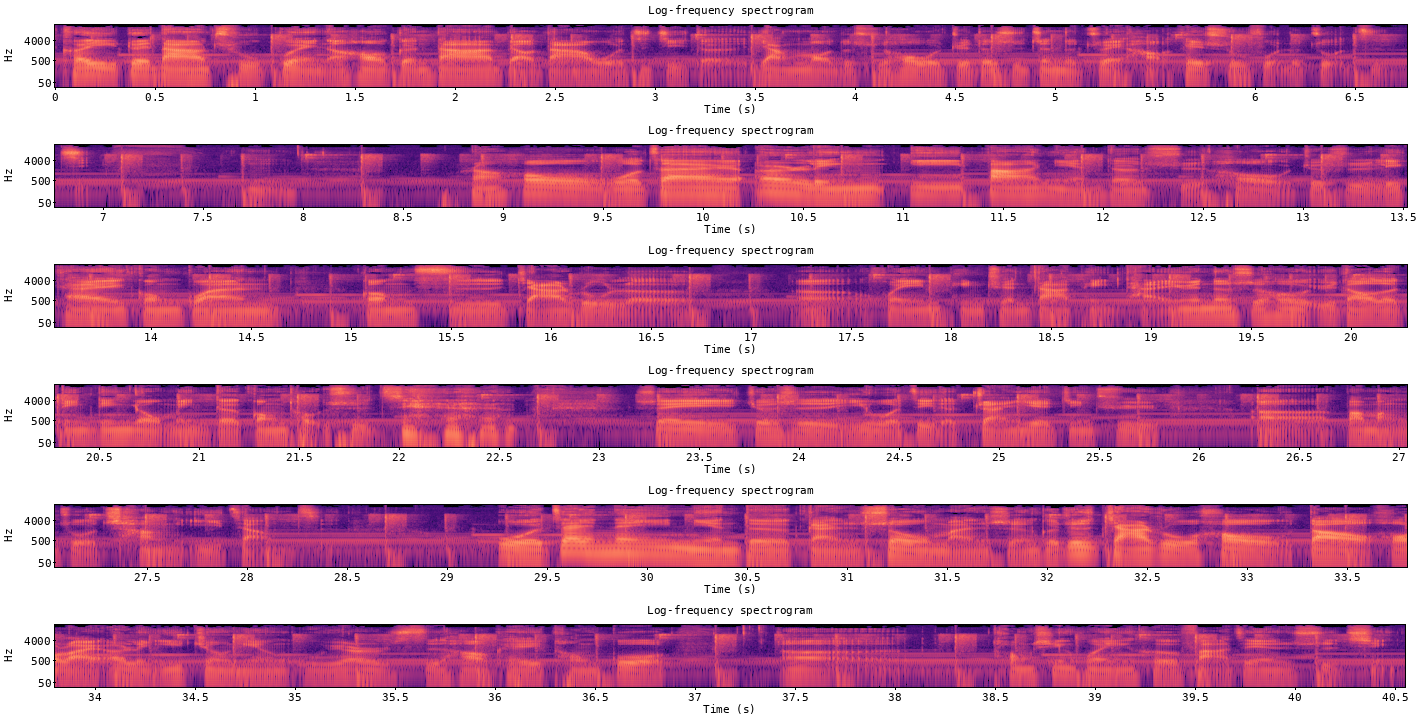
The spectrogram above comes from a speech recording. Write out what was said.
可以对大家出柜，然后跟大家表达我自己的样貌的时候，我觉得是真的最好，可以舒服的做自己。嗯，然后我在二零一八年的时候，就是离开公关公司，加入了。呃，婚姻平权大平台，因为那时候遇到了鼎鼎有名的公投事件，所以就是以我自己的专业进去，呃，帮忙做倡议这样子。我在那一年的感受蛮深刻，就是加入后到后来二零一九年五月二十四号可以通过，呃，同性婚姻合法这件事情，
